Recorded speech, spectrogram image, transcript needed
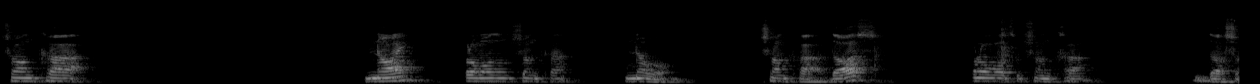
সংখ্যা নয়, ক্রমবাচক সংখ্যা নবম। সংখ্যা দশ, ক্রমবাচক সংখ্যা দশম।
